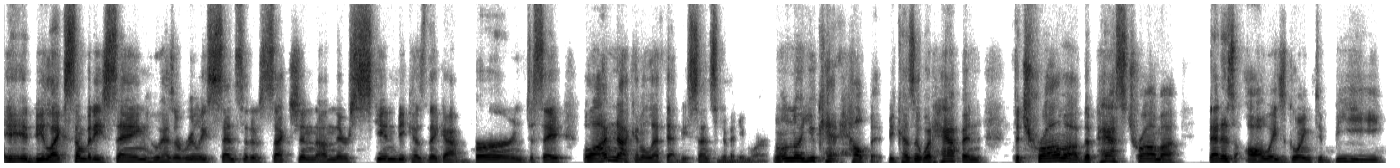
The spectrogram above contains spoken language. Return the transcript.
it'd be like somebody saying who has a really sensitive section on their skin because they got burned to say well i'm not going to let that be sensitive anymore. Well no you can't help it because of what happened. The trauma the past trauma that is always going to be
